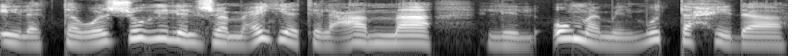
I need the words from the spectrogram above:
إلى التوجه للجمعية العامة للأمم المتحدة.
